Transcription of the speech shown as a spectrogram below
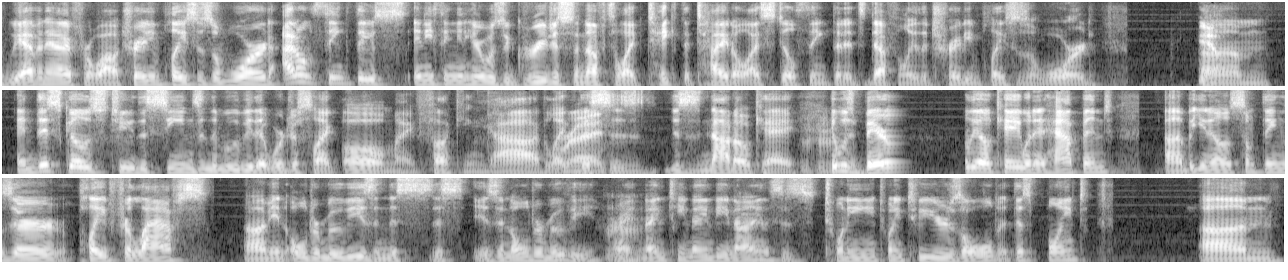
We haven't had it for a while. Trading Places Award. I don't think there's anything in here was egregious enough to like take the title. I still think that it's definitely the Trading Places Award. Yeah. Um, and this goes to the scenes in the movie that were just like, oh my fucking god, like Right. this is this is not okay. Mhm. It was barely okay when it happened, uh, but you know some things are played for laughs. um, in older movies, and this this is an older movie, right? Mhm. 1999. This is 20 22 years old at this point. Um,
